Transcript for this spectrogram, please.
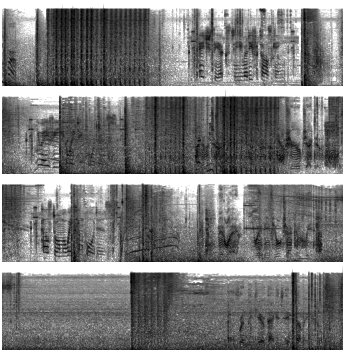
Can confirm. HCXD ready for tasking. UAV awaiting orders. Threat neutral. Sensors have captured your objective. Hellstorm awaiting orders. Midway. UAV fuel check complete. Friendly care package incoming.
